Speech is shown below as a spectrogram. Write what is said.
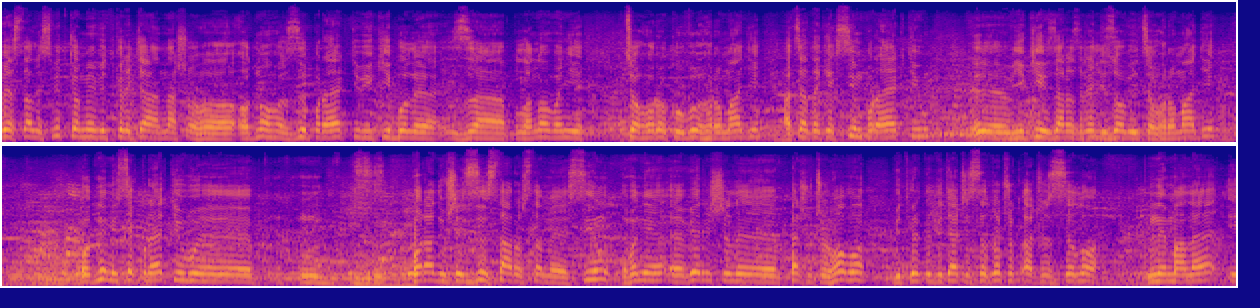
ви стали свідками відкриття нашого одного з проєктів, які були заплановані цього року в громаді. А це таких сім проєктів, е, які зараз реалізовуються в громаді. Одним із цих проєктів, е, порадившись з старостами сіл, вони е, вирішили першочергово відкрити дитячий садочок, адже село немале і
